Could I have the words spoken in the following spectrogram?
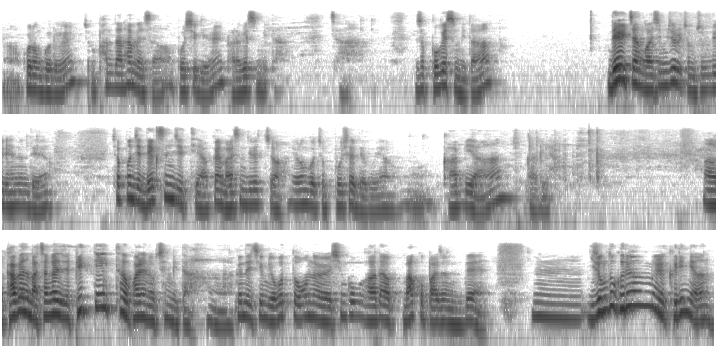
어, 그런 거를 좀 판단하면서 보시길 바라겠습니다. 자, 계속 보겠습니다. 내 일장 관심주를 좀 준비를 했는데요. 첫 번째 넥슨 GT 아까 말씀드렸죠. 이런 거 좀 보셔야 되고요. 어, 가비아, 가비아. 어, 가비아는 마찬가지 빅데이터 관련 업체입니다. 어, 근데 지금 이것도 오늘 신고가 가다 맞고 빠졌는데 음, 이 정도 그림을 그리면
